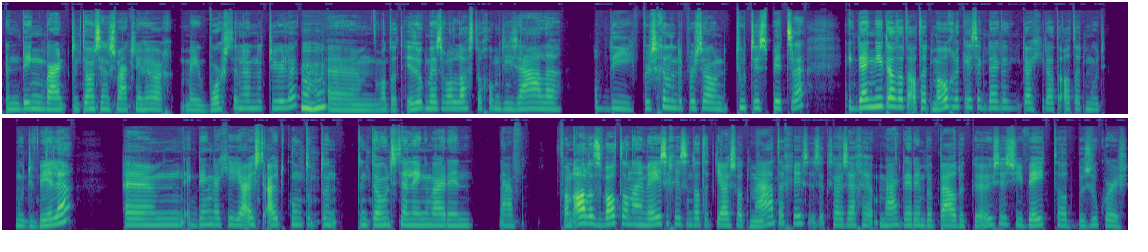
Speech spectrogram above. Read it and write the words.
een ding waar tentoonstellingsmakers nu heel erg mee worstelen natuurlijk. Mm want het is ook best wel lastig om die zalen op die verschillende personen toe te spitsen. Ik denk niet dat het altijd mogelijk is. Ik denk dat je dat altijd moet, moet willen. Um, ik denk dat je juist uitkomt op een tentoonstelling waarin nou, van alles wat dan aanwezig is en dat het juist wat matig is. Dus ik zou zeggen, maak daarin bepaalde keuzes. Je weet dat bezoekers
